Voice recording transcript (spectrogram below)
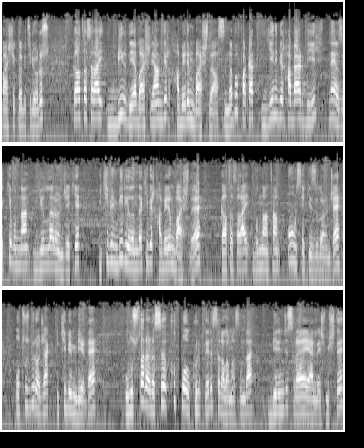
başlıkla bitiriyoruz. Galatasaray 1 diye başlayan bir haberin başlığı aslında bu. Fakat yeni bir haber değil. Ne yazık ki bundan yıllar önceki 2001 yılındaki bir haberin başlığı. Galatasaray bundan tam 18 yıl önce 31 Ocak 2001'de Uluslararası Futbol Kulüpleri sıralamasında birinci sıraya yerleşmişti.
